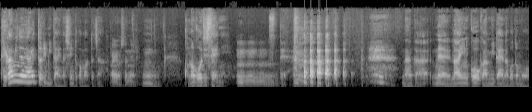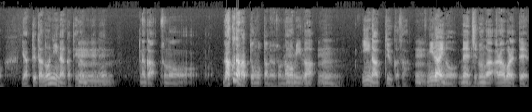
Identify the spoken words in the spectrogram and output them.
手紙のやり取りみたいなシーンとかもあったじゃん、ありましたね。うん、このご時世に。うんうんうんつって、なんかね LINE 交換みたいなこともやってたのになんか手紙でね、うんうんうん。なんかその楽だなって思ったのよその直美が、うんうんうん。いいなっていうかさ、うん。未来のね自分が現れて、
